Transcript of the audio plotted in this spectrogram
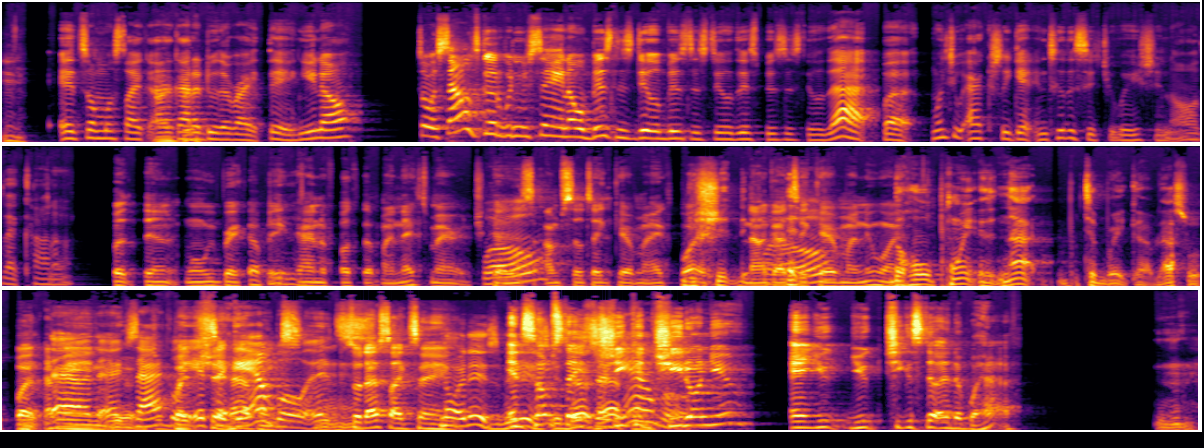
thing. It's almost like I, got to do the right thing, you know. So it sounds good when you're saying, "Oh, business deal, business deal, this, business deal, that," but once you actually get into the situation, all that kind of But then when we break up, it You kind of fucked up my next marriage because Well- I'm still taking care of my ex-wife. should- now I got to take care of my new wife. The whole point is not to break up. That's what. But I Uh, mean, exactly. but It's a gamble. It's So that's like saying No, it is. It in is. some It states, she happen. can cheat on you, and you you she can still end up with half. Mm,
